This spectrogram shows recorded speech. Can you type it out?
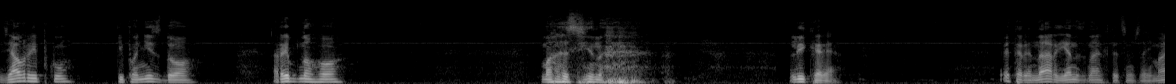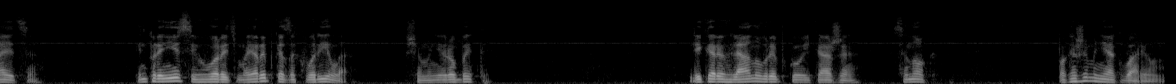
взяв рибку і поніс до рибного магазина лікаря. Ветеринар, я не знаю, хто цим займається. Він приніс і говорить, моя рибка захворіла. Що мені робити? Лікар глянув рибку і каже: Синок, покажи мені акваріум.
